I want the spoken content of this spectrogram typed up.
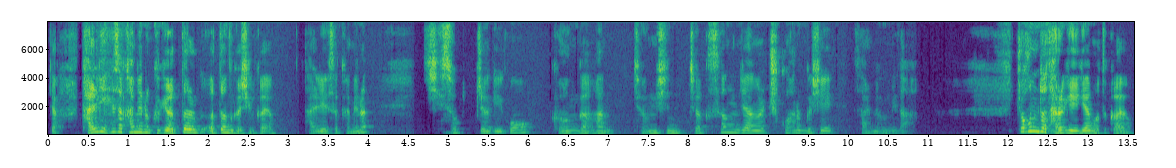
자, 달리 해석하면은 그게 어떤, 어떤 것일까요? 달리 해석하면은 지속적이고 건강한 정신적 성장을 추구하는 것이 삶의 의미다. 조금 더 다르게 얘기하면 어떨까요?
